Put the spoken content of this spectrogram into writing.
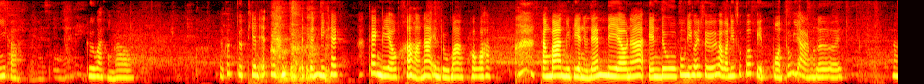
นี่ค่ะ คือวายของเรา แล้วก็จุดเทียนเอสเวนเอสเวนมีแค่แท่งเดียวฮ่าน่าเอ็นดูมาก เพราะว่าทางบ้านมีเทียนอยู่เล่มเดียวนะ เอ็นดูพรุ่งนี้ค่อยซื้อค่ะ วันนี้ซูเปอร์ปิดหมดทุกอย่างเลยอ่า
